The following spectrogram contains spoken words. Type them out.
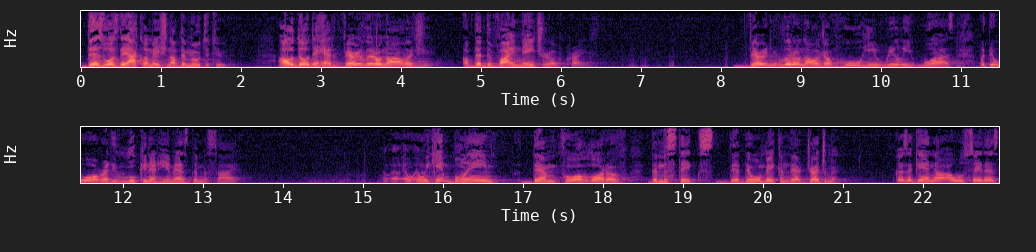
This was the acclamation of the multitude, although they had very little knowledge of the divine nature of Christ. Very little knowledge of who he really was, but they were already looking at him as the Messiah. And we can't blame them for a lot of the mistakes that they will make in their judgment. Because again, I will say this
